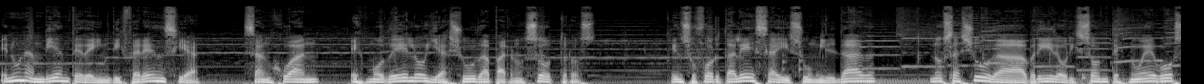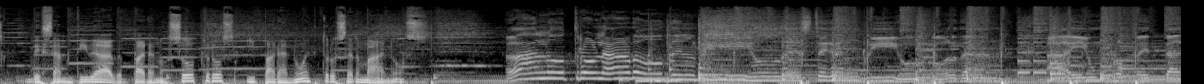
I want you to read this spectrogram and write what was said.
En un ambiente de indiferencia, San Juan es modelo y ayuda para nosotros. En su fortaleza y su humildad nos ayuda a abrir horizontes nuevos de santidad para nosotros y para nuestros hermanos. Al otro lado del río, de este gran río Jordán, hay un profeta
